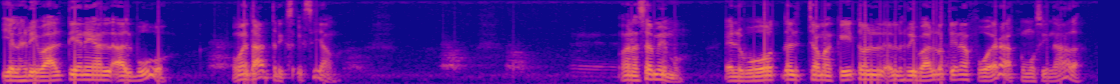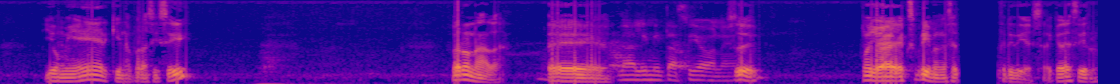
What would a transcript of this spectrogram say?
y el rival tiene al, al búho. ¿Cómo es Dartrix? ¿Qué se llama? Bueno, ese mismo. El búho del chamaquito, el, el rival lo tiene afuera, como si nada. Yo mierquina, pero así sí. Pero nada. Eh, Las limitaciones. Sí. No, ya exprimen ese 3DS, hay que decirlo.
